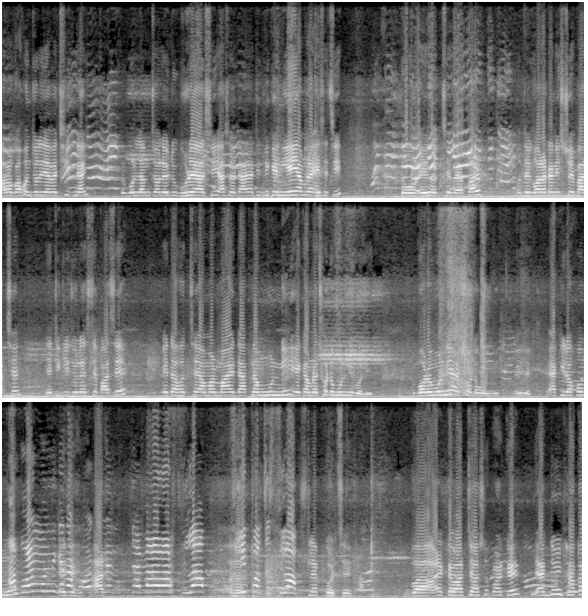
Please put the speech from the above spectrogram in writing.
আবার কখন চলে যাবে ঠিক নাই। তো বললাম চলো একটু ঘুরে আসি। আসলে টায়রা টিকনিকে নিয়েই আমরা এসেছি। তো এই হচ্ছে ব্যাপার। ওদের গলাটা নিশ্চয়ই পাচ্ছেন। এই টিকলি চলে এসছে পাশে। এটা হচ্ছে আমার মায়ের ডাক নাম মুন্নি একে আমরা ছোট মুন্নি বলি। বড় মুন্নি আর ছোট মুন্নি। এই যে একই রকম মুখ। এই যে আর স্ল্যাপ করছে। বা আরেকটা বাচ্চা আসলো পার্কে একদমই ফাঁকা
